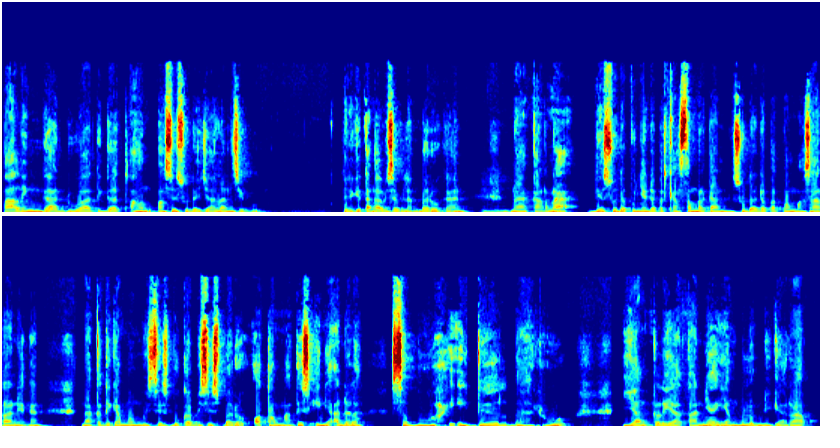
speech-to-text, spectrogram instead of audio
paling nggak 2-3 tahun pasti sudah jalan sih bu jadi kita nggak bisa bilang baru kan. Hmm. Nah karena dia sudah punya dapat customer kan, sudah dapat pemasaran ya kan. Nah ketika membisnis buka bisnis baru, otomatis ini adalah sebuah ide baru yang kelihatannya yang belum digarap.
